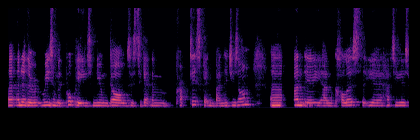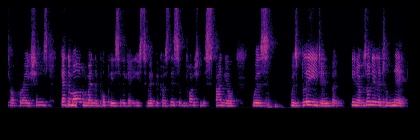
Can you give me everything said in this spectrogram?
uh, another reason with puppies and young dogs is to get them practice getting bandages on uh, mm. and the um, collars that you have to use for operations. Get them on when they're puppies so they get used to it because this unfortunately the spaniel was was bleeding but you know it was only a little nick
